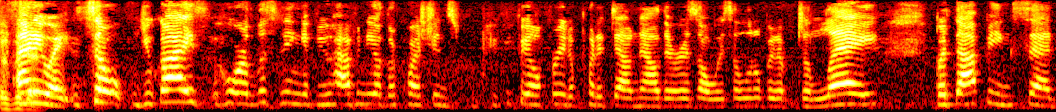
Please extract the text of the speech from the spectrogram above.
Okay. Anyway, so you guys who are listening, if you have any other questions, feel free to put it down now. There is always a little bit of delay. But that being said,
